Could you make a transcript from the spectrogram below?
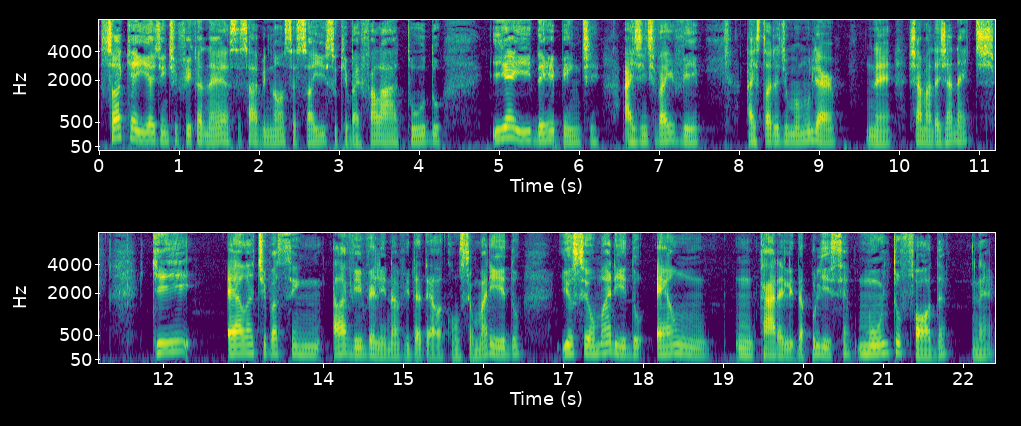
só que aí a gente fica nessa, sabe? Nossa, é só isso que vai falar, tudo. E aí, de repente, a gente vai ver a história de uma mulher, né, chamada Janete, que ela, tipo assim, ela vive ali na vida dela com seu marido E o seu marido é um, um cara ali da polícia muito foda, né?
